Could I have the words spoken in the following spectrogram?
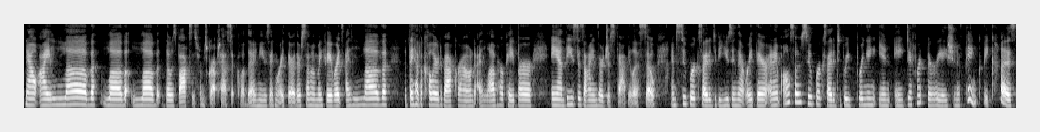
Now, I love, love, love those boxes from Scraptastic Club that I'm using right there. They're some of my favorites. I love that they have a colored background. I love her paper, and these designs are just fabulous. So I'm super excited to be using that right there, and I'm also super excited to be bringing in a different variation of pink because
